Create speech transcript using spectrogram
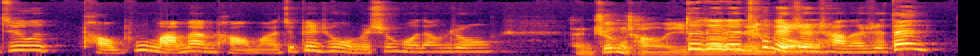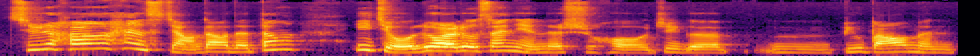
就跑步嘛，慢跑嘛，就变成我们生活当中很正常的一对对对，特别正常的事。但其实哈 Hans 讲到的，当一九六二六三年的时候，这个嗯，Bill Bowman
